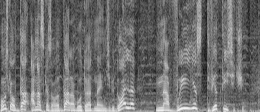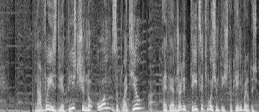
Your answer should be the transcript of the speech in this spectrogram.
он сказал, да, она сказала, да, работаю одна индивидуально, на выезд 2000 на выезд 2000, но он заплатил а, этой Анжеле 38 тысяч. Только я не понял, то есть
